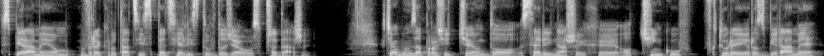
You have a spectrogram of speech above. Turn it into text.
wspieramy ją w rekrutacji specjalistów do działu sprzedaży. Chciałbym zaprosić Cię do serii naszych e, odcinków, w której rozbieramy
